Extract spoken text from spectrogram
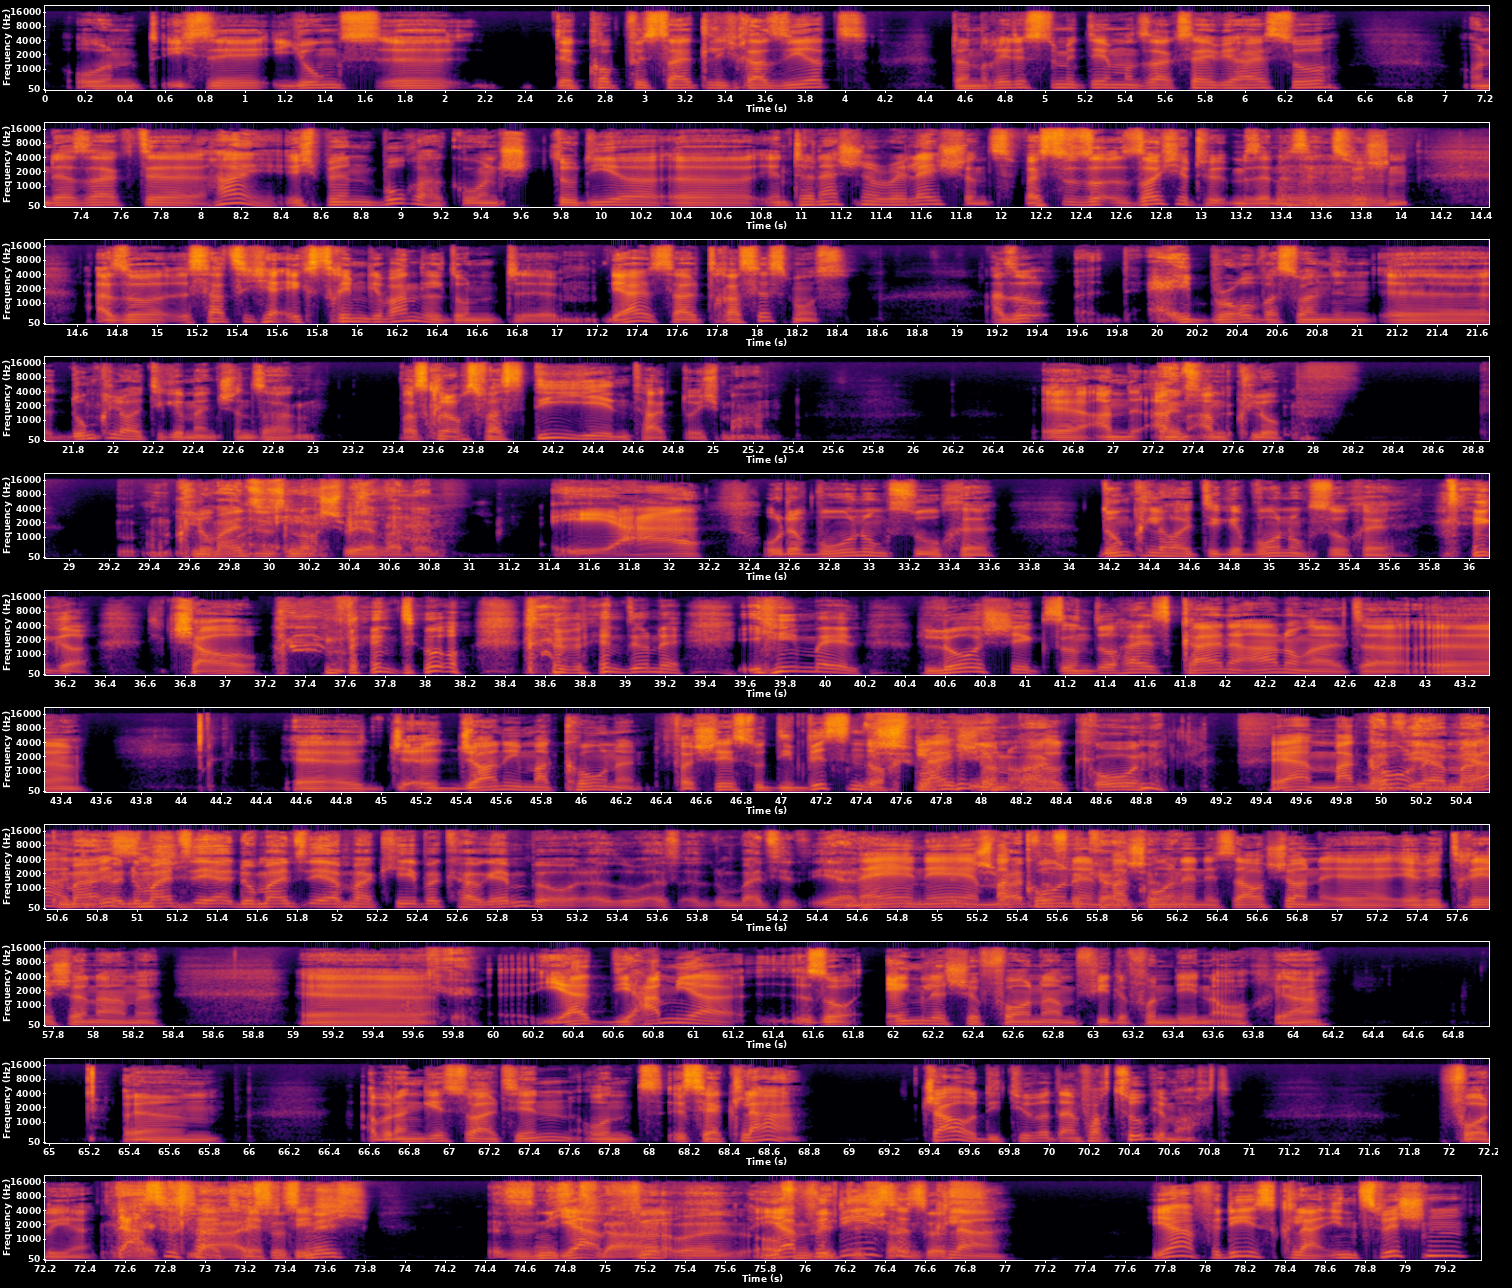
und ich sehe Jungs, äh, der Kopf ist seitlich rasiert, dann redest du mit dem und sagst, hey, wie heißt du? Und er sagt, äh, hi, ich bin Burak und studiere äh, International Relations. Weißt du, so, solche Typen sind es Mhm. inzwischen. Also es hat sich ja extrem gewandelt und ähm, ja, es ist halt Rassismus. Also, äh, hey Bro, was sollen denn äh, dunkelhäutige Menschen sagen? Was glaubst du, was die jeden Tag durchmachen? Äh, an, am, Meinst am Club. Am Club. Meinst du es noch schwerer dann? Ja, oder Wohnungssuche. Dunkelhäutige Wohnungssuche. Digga, ciao. Wenn du, wenn du eine E-Mail losschickst und du heißt, keine Ahnung, Alter, äh, äh, J- Johnny McConan, verstehst du? Die wissen doch gleich schon. Marcone. Ja, Du meinst, eher, McConan. Ma Ja, du, meinst eher, du meinst eher Makebe Kagembe oder sowas. Also du meinst jetzt eher. Nee, nee, schwarzafrikanischer Makonnen ist auch schon äh, eritreischer Name. Äh, Okay. Ja, die haben ja so englische Vornamen, viele von denen auch, ja. Ähm, aber dann gehst du halt hin und ist ja klar, ciao, die Tür wird einfach zugemacht. Vor dir. Ja, Das ist klar, halt ist heftig. es nicht. Es ist nicht Ja, klar, für- aber Ja, für die ist es klar. Ja, für die ist klar. Inzwischen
